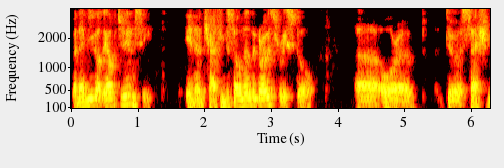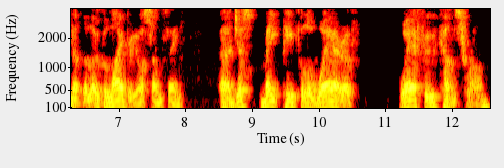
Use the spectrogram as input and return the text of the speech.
whenever you got the opportunity, in a chatting to someone in the grocery store, uh, or a, do a session at the local library or something uh, just make people aware of where food comes from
